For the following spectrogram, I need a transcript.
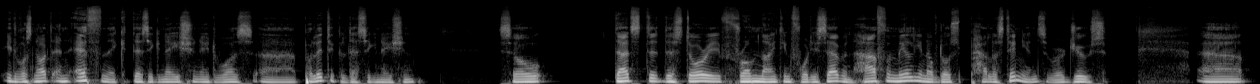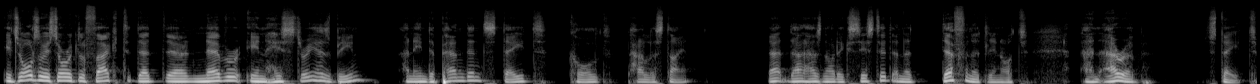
it was not an ethnic designation, it was a political designation. So, that's the, the story from 1947. Half a million of those Palestinians were Jews. Uh, it's also a historical fact that there never in history has been an independent state called Palestine. That that has not existed, and it definitely not an Arab state.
